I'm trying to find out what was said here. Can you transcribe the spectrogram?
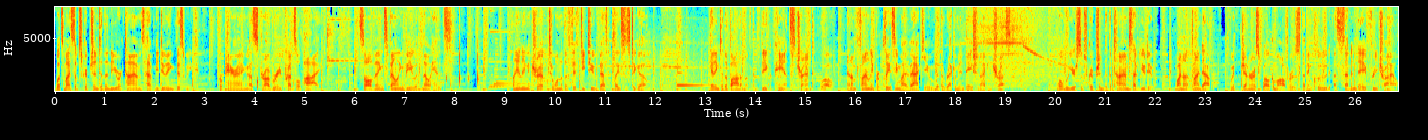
What's my subscription to the New York Times have me doing this week? Preparing a strawberry pretzel pie, solving spelling bee with no hints, planning a trip to one of the 52 best places to go, getting to the bottom of the big pants trend. Whoa. And I'm finally replacing my vacuum with a recommendation I can trust. What will your subscription to the Times have you do? Why not find out? With generous welcome offers that include a seven-day free trial.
